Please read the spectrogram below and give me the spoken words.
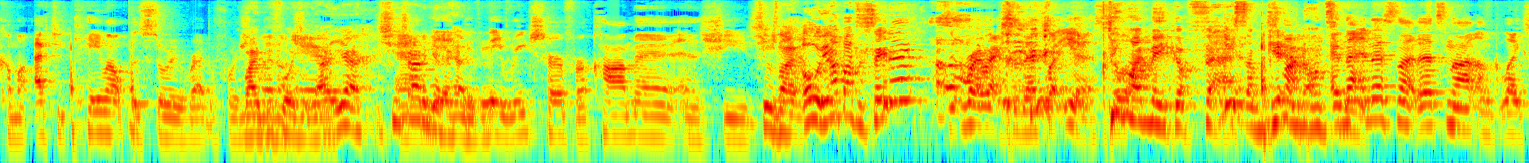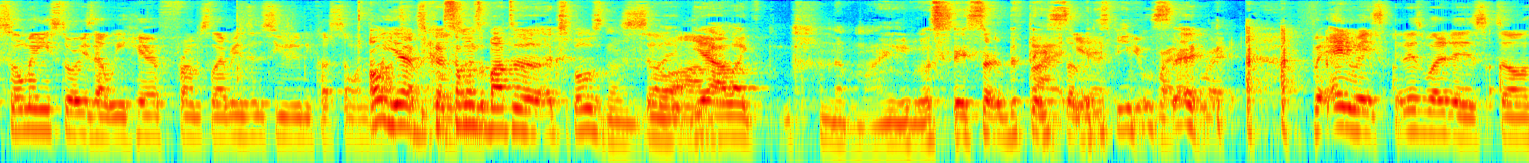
come out. Actually, came out with the story right before she Right went before on she got- yeah, she tried to get they- ahead of it. They reached her for a comment, and she she was like, "Oh, y'all about to say that? right, right. So that's what. Yeah. Do my makeup fast. I'm getting on and, that, and that's not that's not like so many stories that we hear from celebrities. It's usually because someone's Oh yeah, because someone's them. about to expose them. So, like, um, yeah, like never mind. Even gonna say certain things Right, some yeah, of these people right, say. right. But anyways, it is what it is. So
